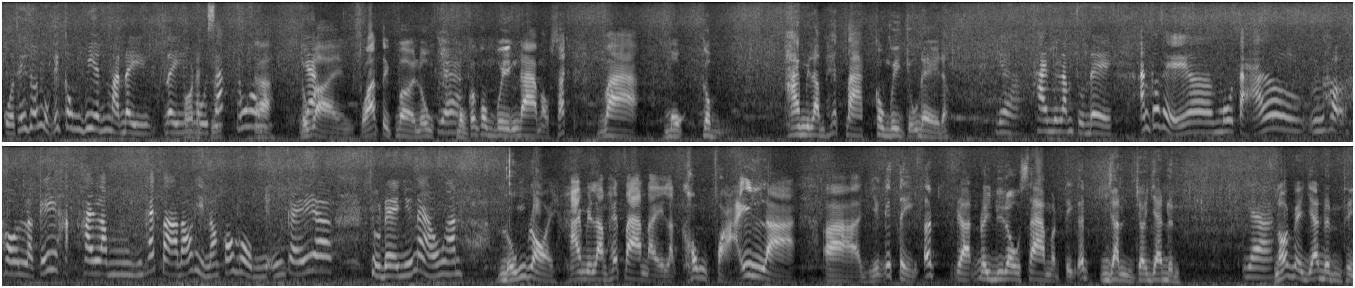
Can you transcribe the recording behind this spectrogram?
của thế giới một cái công viên mà đầy đầy Vô màu sắc đúng không? À, đúng Dạ. rồi, quá tuyệt vời luôn Dạ. Một cái công viên đa màu sắc Và một cụm 25 hecta công viên chủ đề đó Dạ, 25 chủ đề. Anh có thể ờ, mô tả hơ- hơn là cái 25 hecta đó thì nó có gồm những cái ờ, chủ đề như thế nào không anh? Đúng rồi, 25 hecta này là không phải là à, những cái tiện ích à, đi đi đâu xa mà tiện ích dành cho gia đình. Dạ. Nói về gia đình thì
